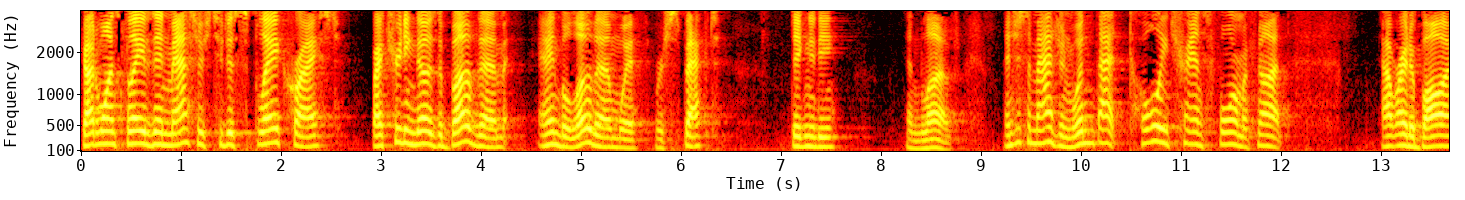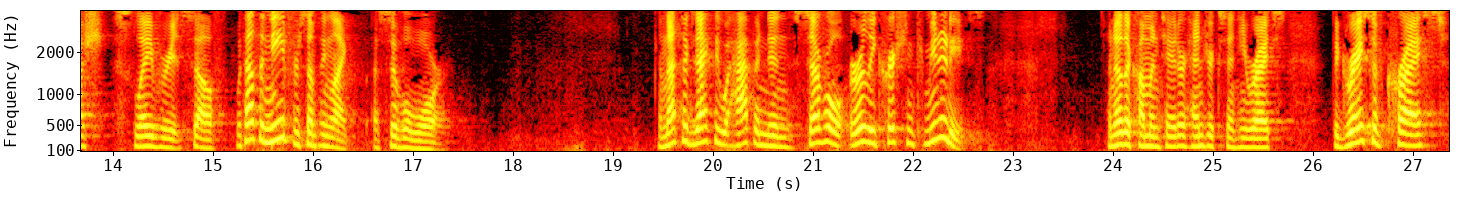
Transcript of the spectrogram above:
God wants slaves and masters to display Christ by treating those above them and below them with respect, dignity, and love. And just imagine, wouldn't that totally transform, if not outright abolish, slavery itself without the need for something like a civil war? And that's exactly what happened in several early Christian communities. Another commentator, Hendriksen, he writes, The grace of Christ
